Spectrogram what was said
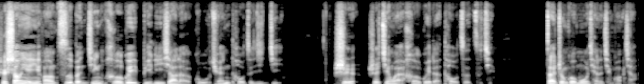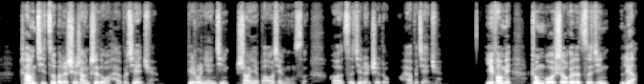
是商业银行资本金合规比例下的股权投资基金，十是境外合规的投资资金。在中国目前的情况下，长期资本的市场制度还不健全，比如年金、商业保险公司和资金的制度还不健全。一方面，中国社会的资金量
